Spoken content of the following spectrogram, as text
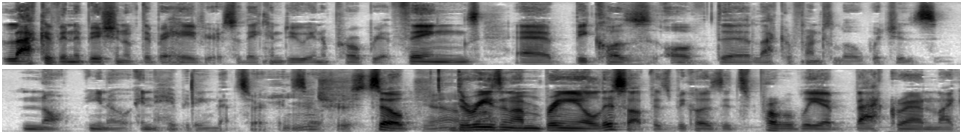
lack of inhibition of their behavior. So they can do inappropriate things uh, because of the lack of frontal lobe, which is not, you know, inhibiting that circuit. So, so the reason I'm bringing all this up is because it's probably a background, like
